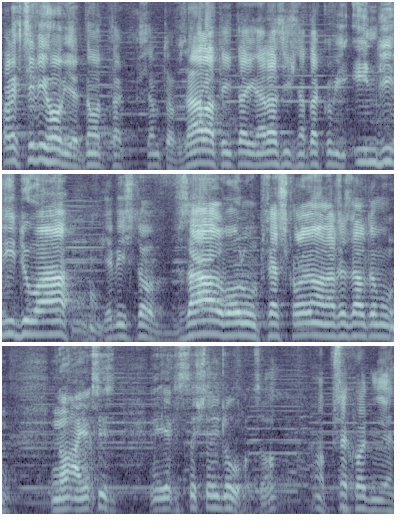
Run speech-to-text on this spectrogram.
Ale chci vyhovět, no, tak jsem to vzal a teď tady narazíš na takový individua, že bys to vzal, volul přes koleno a nařezal tomu, No a jak jsi, jak jsi tady dlouho, co? no, přechodně,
